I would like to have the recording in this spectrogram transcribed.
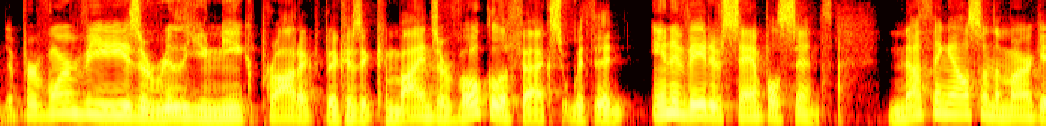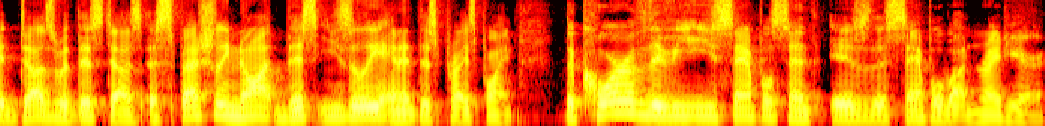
The Perform VE is a really unique product because it combines our vocal effects with an innovative sample synth. Nothing else on the market does what this does, especially not this easily and at this price point. The core of the VE sample synth is this sample button right here.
